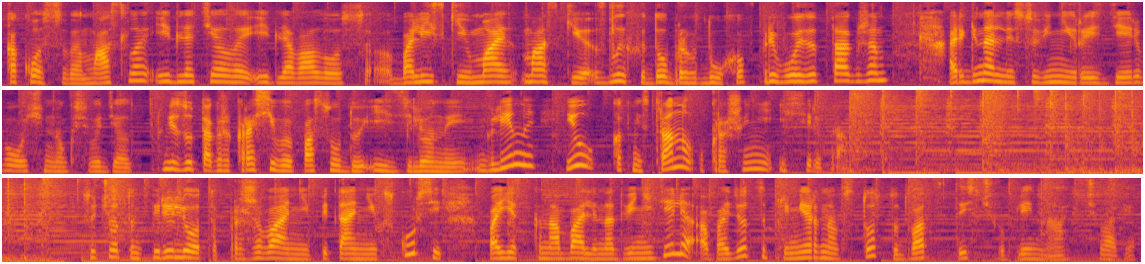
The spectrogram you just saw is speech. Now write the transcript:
кокосовое масло и для тела, и для волос. Балийские маски злых и добрых духов привозят также. Оригинальные сувениры из дерева, очень много всего делают. Везут также красивую посуду из зеленой глины и, как ни странно, украшения из серебра. С учетом перелета, проживания, питания, экскурсий, поездка на Бали на две недели обойдется примерно в 100-120 тысяч рублей на человека.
